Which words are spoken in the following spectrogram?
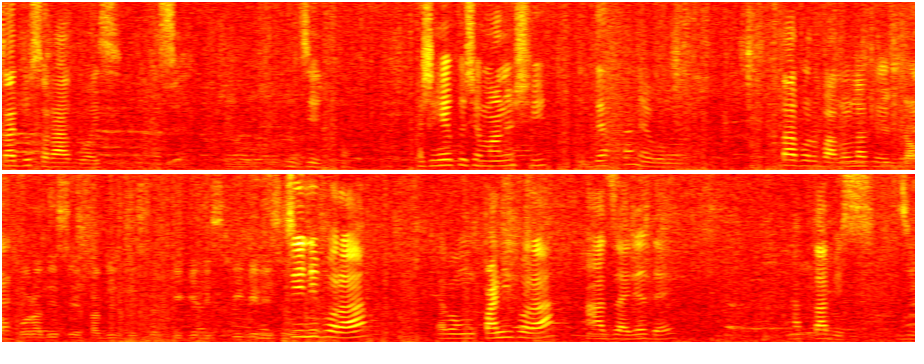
চার বছর আগো আইছি কাছে। জি। আচ্ছা হে কিছু মানুষই দেখান এবং তারপর ভালো লাগে চিনি পড়া এবং পানি পড়া আর জায়গা দেয়। আর তাবিজ জি।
